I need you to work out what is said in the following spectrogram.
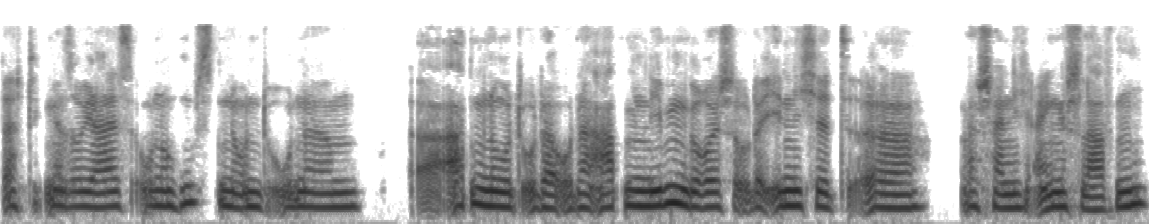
Dachte ich mir so, ja, ist ohne Husten und ohne äh, Atemnot oder, oder Atemnebengeräusche oder ähnliches äh, wahrscheinlich eingeschlafen.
